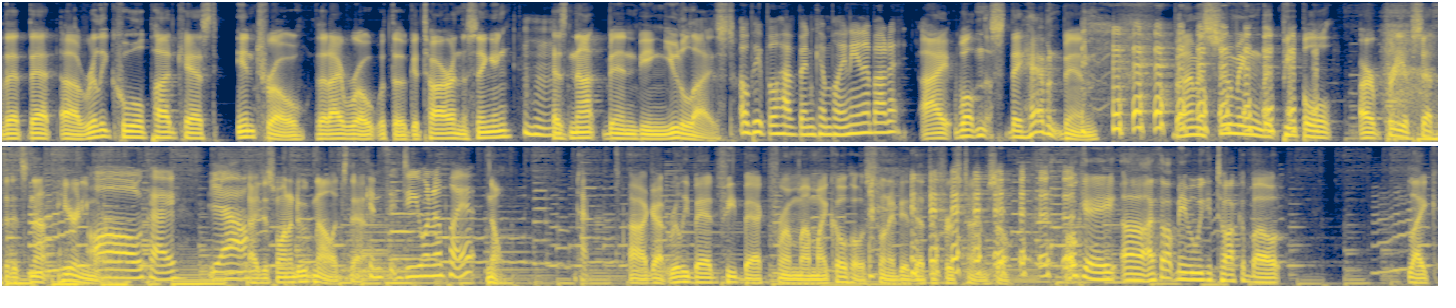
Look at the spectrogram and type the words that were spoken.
that that uh, really cool podcast intro that I wrote with the guitar and the singing Mm-hmm. has not been being utilized. Oh, people have been complaining about it. I well, they haven't been, but I'm assuming that people are pretty upset that it's not here anymore. Oh, okay. Yeah. I just wanted to acknowledge that. Can see, do you want to play it? no, Okay. Uh, I got really bad feedback from uh, my co-host when I did that the first time. So, okay, uh, I thought maybe we could talk about like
